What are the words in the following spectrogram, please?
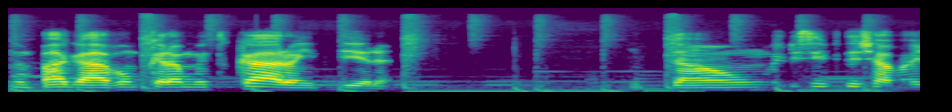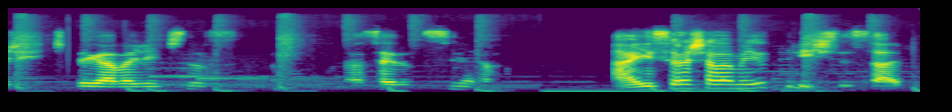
não pagavam porque era muito caro a inteira. Então, eles sempre deixavam a gente, pegavam a gente no, na saída do cinema. Aí isso eu achava meio triste, sabe?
